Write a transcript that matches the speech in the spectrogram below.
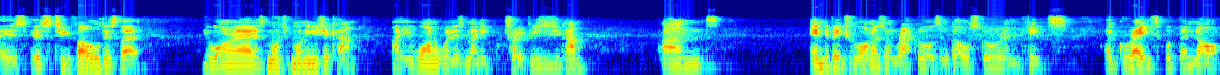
is is twofold: is that you want to earn as much money as you can, and you want to win as many trophies as you can, and individual honours and records and goal scoring feats are great, but they're not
